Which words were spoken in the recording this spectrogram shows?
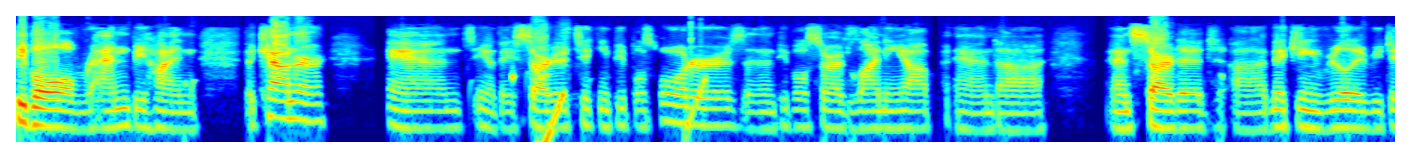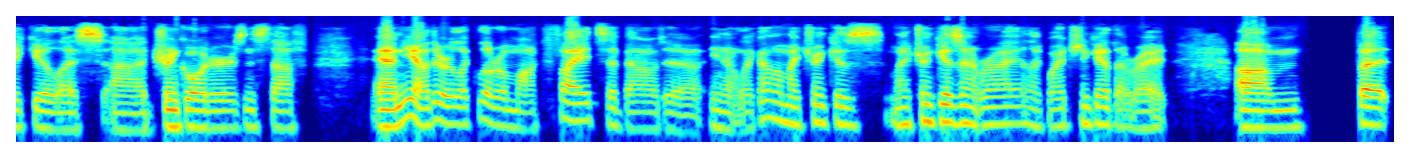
people ran behind the counter and you know they started taking people's orders and then people started lining up and uh, and started uh, making really ridiculous uh, drink orders and stuff. And you know there were like little mock fights about uh, you know like oh my drink is my drink isn't right. Like why didn't you get that right? Um, but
